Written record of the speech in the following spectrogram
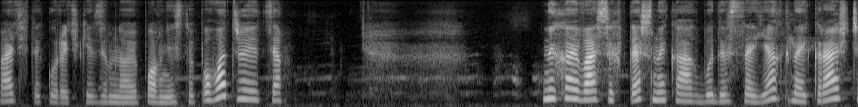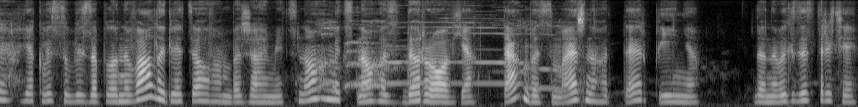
Бачите, курочки зі мною повністю погоджуються. Нехай в ваших пташниках буде все як найкраще, як ви собі запланували. Для цього вам бажаю міцного, міцного здоров'я та безмежного терпіння. До нових зустрічей!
